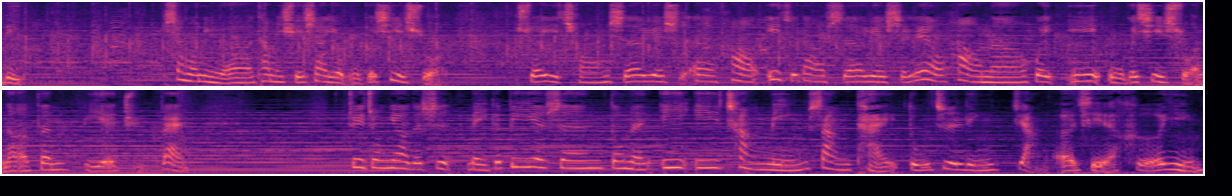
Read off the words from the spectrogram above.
礼。像我女儿，他们学校有五个系所。所以从十二月十二号一直到十二月十六号呢，会依五个系所呢分别举办。最重要的是，每个毕业生都能一一唱名上台，独自领奖，而且合影。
